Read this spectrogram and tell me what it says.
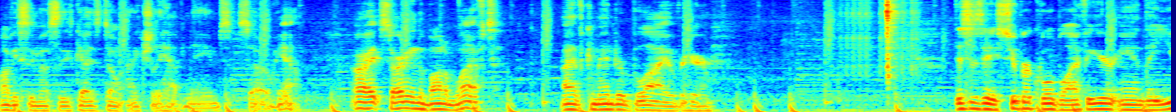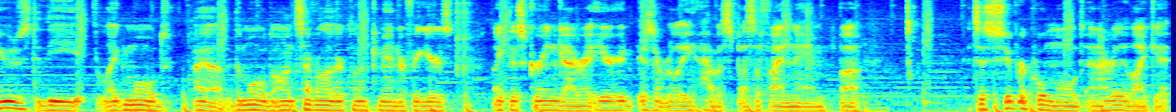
Obviously, most of these guys don't actually have names, so yeah. Alright, starting in the bottom left, I have Commander Bly over here. This is a super cool Bly figure, and they used the like mold, uh, the mold on several other clone commander figures, like this green guy right here, who doesn't really have a specified name, but it's a super cool mold, and I really like it.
